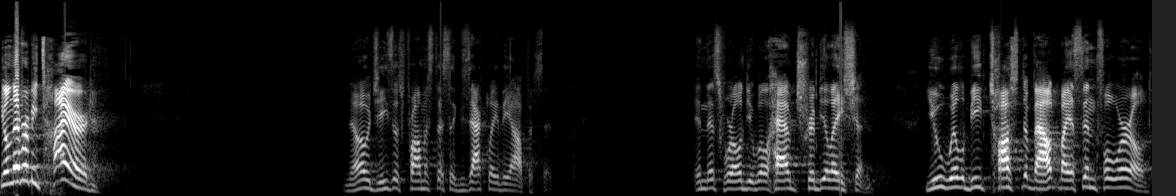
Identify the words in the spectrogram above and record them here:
You'll never be tired. No, Jesus promised us exactly the opposite. In this world, you will have tribulation you will be tossed about by a sinful world.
